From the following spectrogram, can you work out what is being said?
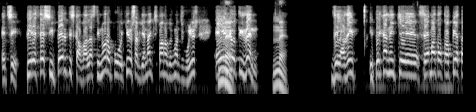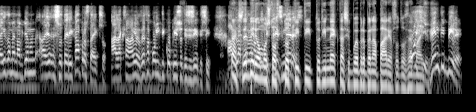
έτσι, πήρε θέση υπέρ της Καβάλας την ώρα που ο κύριος Αυγενάκη πάνω από το βήμα της Βουλής έλεγε ναι. ότι δεν. Ναι. Δηλαδή, υπήρχαν και θέματα τα οποία τα είδαμε να βγαίνουν εσωτερικά προς τα έξω. Αλλά ξαναλέω, δεν θα πολιτικοποιήσω τη συζήτηση. Εντάξει, δεν πήρε όμως το, το, το, την έκταση που έπρεπε να πάρει αυτό το θέμα. Όχι, δεν την πήρε.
